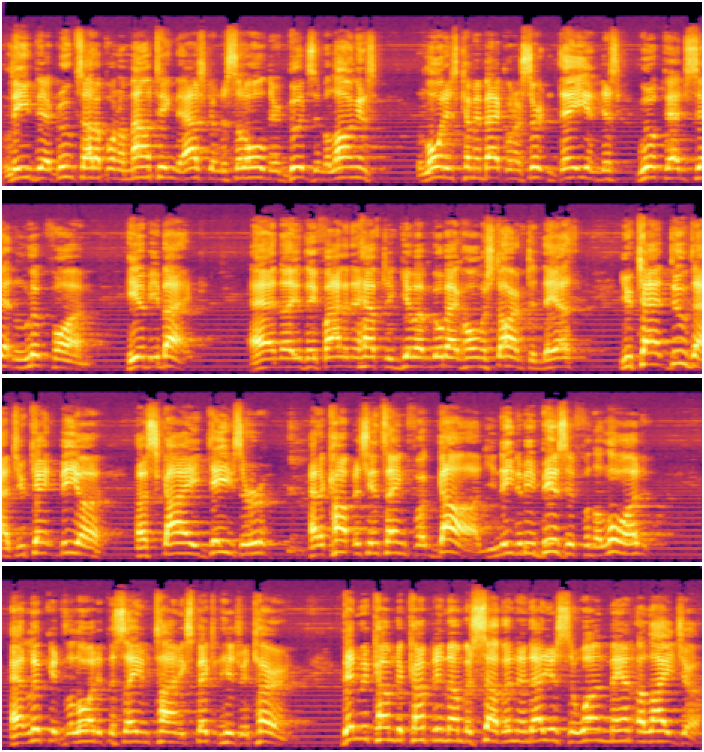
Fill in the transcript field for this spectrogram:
lead their groups out up on a mountain. They ask them to sell all their goods and belongings. The Lord is coming back on a certain day and just go up there and sit and look for him. He'll be back. And they, they finally have to give up and go back home and starve to death. You can't do that. You can't be a, a sky gazer and accomplish anything for God. You need to be busy for the Lord and looking for the Lord at the same time, expecting His return. Then we come to company number seven, and that is the one man Elijah.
